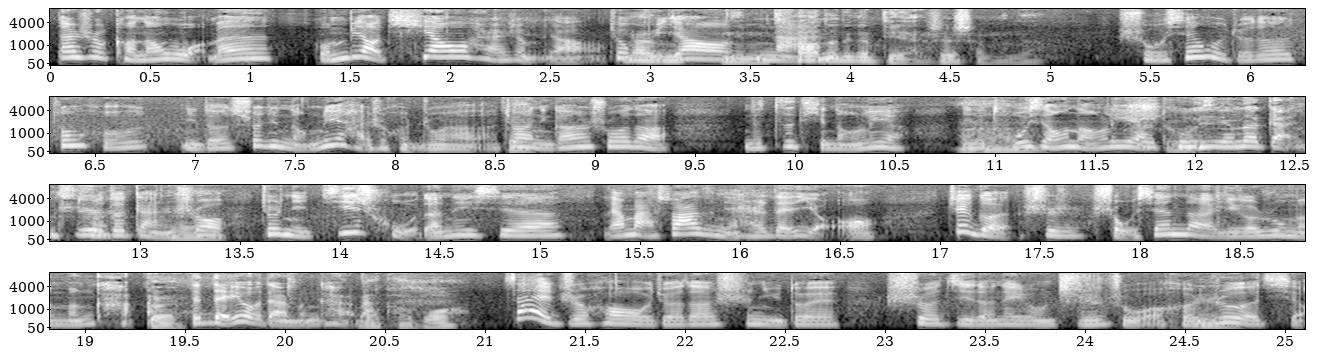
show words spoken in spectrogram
但是可能我们我们比较挑还是怎么着，就比较你们挑的。那个点是什么呢？首先，我觉得综合你的设计能力还是很重要的，就像你刚刚说的，你的字体能力、你的图形能力、对图形的感知图，的感受，就是你基础的那些两把刷子，你还是得有。这个是首先的一个入门门槛儿，对得得有点门槛儿吧。那可不，再之后，我觉得是你对设计的那种执着和嗯热情，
